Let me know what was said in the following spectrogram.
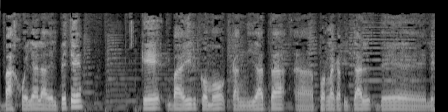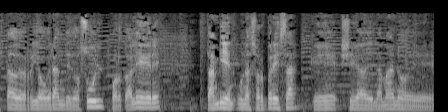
bajo el ala del PT que va a ir como candidata por la capital del estado de Río Grande do Sul, Porto Alegre. También una sorpresa que llega de la mano de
